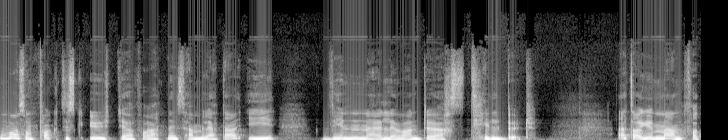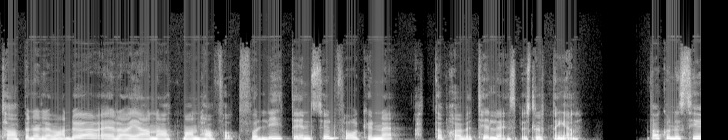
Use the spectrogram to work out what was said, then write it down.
om hva som faktisk utgjør forretningshemmeligheter i vinnende leverandørs tilbud. Et argument for tapende leverandør er da gjerne at man har fått for lite innsyn for å kunne etterprøve tildelingsbeslutningen. Hva kan du si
